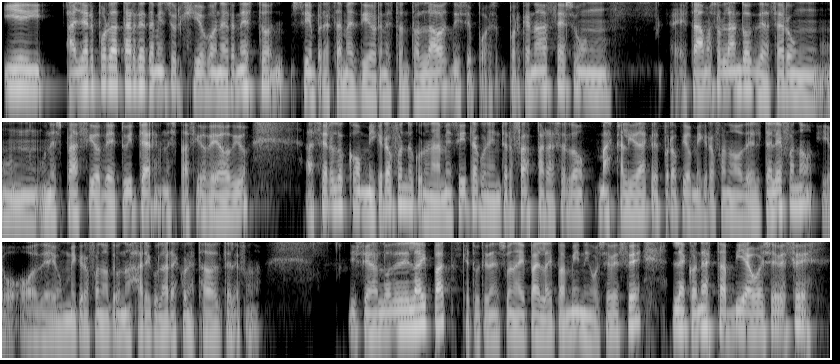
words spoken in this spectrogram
Y ayer por la tarde también surgió con Ernesto, siempre está metido Ernesto en todos lados, dice, pues, ¿por qué no haces un... Estábamos hablando de hacer un, un espacio de Twitter, un espacio de audio hacerlo con micrófono, con una mesita, con una interfaz para hacerlo más calidad que el propio micrófono del teléfono o de un micrófono de unos auriculares conectado al teléfono. Dice, hazlo desde el iPad, que tú tienes un iPad, el iPad mini USB-C, le conectas vía USB-C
